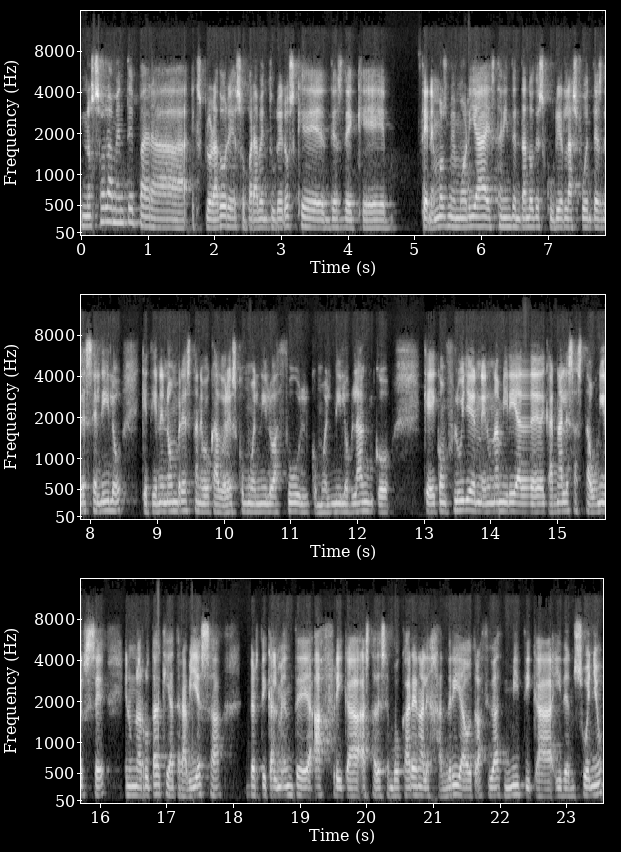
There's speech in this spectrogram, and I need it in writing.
no solamente para exploradores o para aventureros que desde que tenemos memoria, están intentando descubrir las fuentes de ese Nilo que tiene nombres tan evocadores como el Nilo azul, como el Nilo blanco, que confluyen en una miríada de canales hasta unirse en una ruta que atraviesa verticalmente África hasta desembocar en Alejandría, otra ciudad mítica y de ensueño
